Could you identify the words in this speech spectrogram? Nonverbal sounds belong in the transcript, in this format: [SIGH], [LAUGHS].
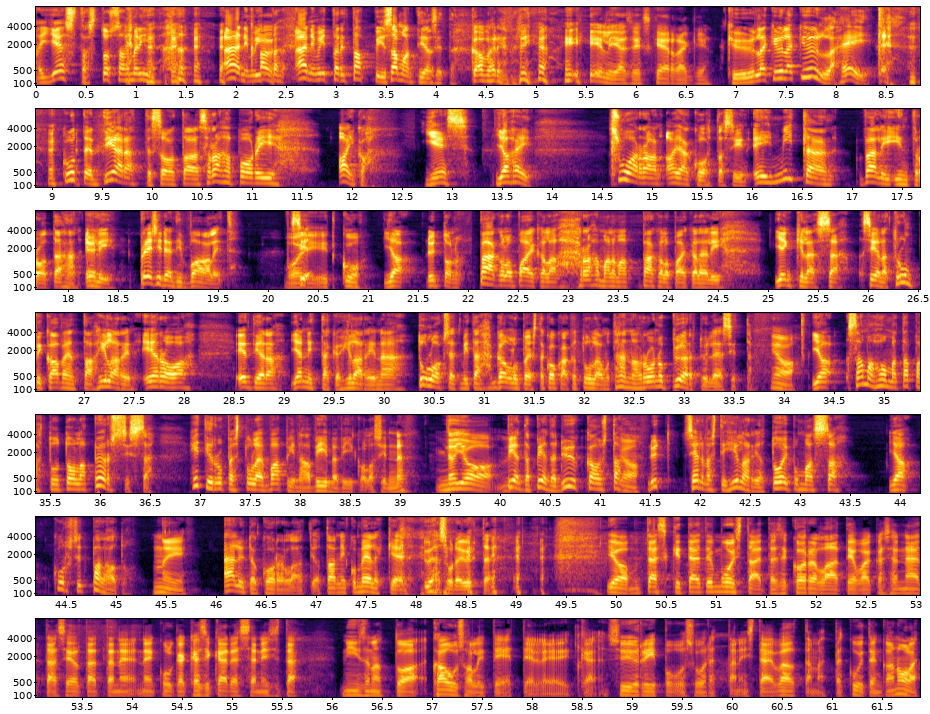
Herra jestas, tuossa meni [LAUGHS] äänimitta, äänimittari tappii saman tien sitten. Kaveri meni hiljaiseksi kerrankin. Kyllä, kyllä, kyllä. Hei, kuten tiedätte, se on taas rahapori aika. Yes. Ja hei, suoraan ajankohtaisiin, ei mitään väliintroa tähän, eli presidentinvaalit. Voi Sie- itku. Ja nyt on pääkalopaikalla, rahamaailman pääkalopaikalla, eli Jenkkilässä. Siellä Trumpi kaventaa Hilarin eroa. En tiedä, jännittääkö Hilari nämä tulokset, mitä Gallupeista koko ajan tulee, mutta hän on ruvennut pyörtyilee sitten. Joo. Ja sama homma tapahtuu tuolla pörssissä. Heti rupesi tulee vapinaa viime viikolla sinne. No joo. Pientä, pientä dyykkausta. Joo. Nyt selvästi Hilari on toipumassa ja kurssit palautu. Niin. Älytön korrelaatio. Tämä on niin kuin melkein yhden suhde yhteen. [LAUGHS] Joo, mutta tässäkin täytyy muistaa, että se korrelaatio, vaikka se näyttää sieltä, että ne, ne kulkee käsi kädessä, niin sitä niin sanottua kausaliteettia, eli syy-riippuvuussuhdetta, niin sitä ei välttämättä kuitenkaan ole.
